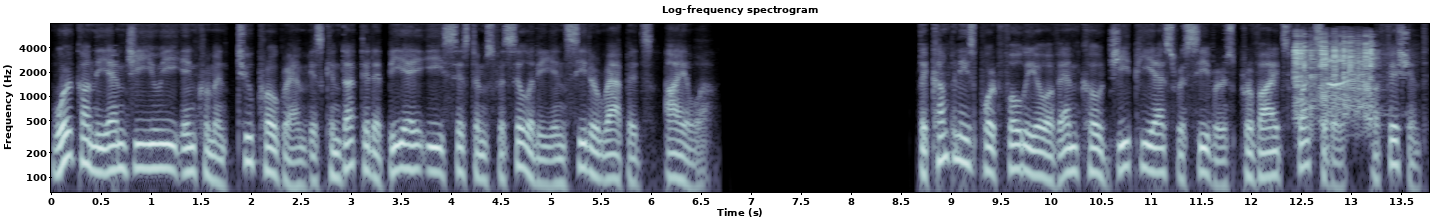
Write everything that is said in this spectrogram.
Work on the MGUE Increment 2 program is conducted at BAE Systems facility in Cedar Rapids, Iowa. The company's portfolio of M-code GPS receivers provides flexible, efficient,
